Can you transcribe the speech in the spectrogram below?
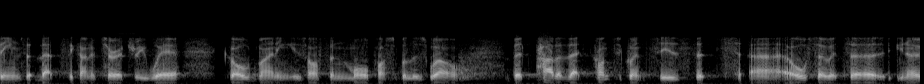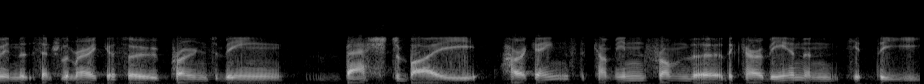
seems that that's the kind of territory where gold mining is often more possible as well. But part of that consequence is that uh, also, it's uh, you know in Central America, so prone to being bashed by hurricanes that come in from the, the Caribbean and hit the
